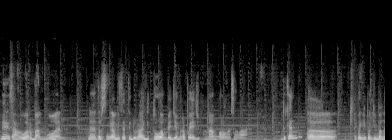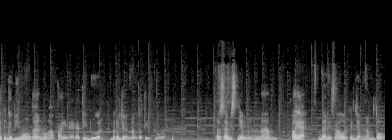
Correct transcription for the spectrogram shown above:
Jadi sahur bangun, Nah terus nggak bisa tidur lagi tuh sampai jam berapa ya jam 6 kalau nggak salah. Tapi kan uh, pagi-pagi banget juga bingung kan mau ngapain akhirnya tidur. Baru jam 6 tuh tidur. Terus habis jam 6, oh ya dari sahur ke jam 6 tuh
